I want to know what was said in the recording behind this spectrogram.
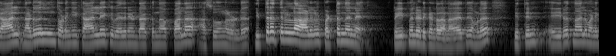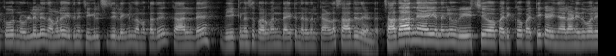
കാൽ നടുവിൽ നിന്ന് തുടങ്ങി കാലിലേക്ക് വേദന ഉണ്ടാക്കുന്ന പല അസുഖങ്ങളുണ്ട്. ഇത്തരത്തിലുള്ള ആളുകൾ പെട്ടെന്ന് തന്നെ ട്രീറ്റ്മെന്റ് എടുക്കേണ്ടതാണ്. അതായത് നമ്മൾ വിത്തിൻ ഇരുപത്തിനാല് മണിക്കൂറിനുള്ളിൽ നമ്മൾ ഇതിന് ചികിത്സിച്ചില്ലെങ്കിൽ നമുക്കത് കാലിന്റെ വീക്ക്നെസ് പെർമനന്റ് ആയിട്ട് നിലനിൽക്കാനുള്ള സാധ്യതയുണ്ട്. സാധാരണയായി എന്തെങ്കിലും വീഴ്ചയോ പരിക്കോ പറ്റിക്കഴിഞ്ഞാലാണ് ഇതുപോലെ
